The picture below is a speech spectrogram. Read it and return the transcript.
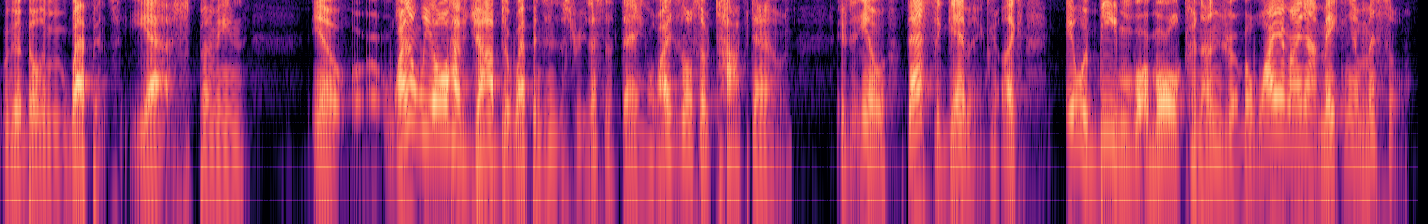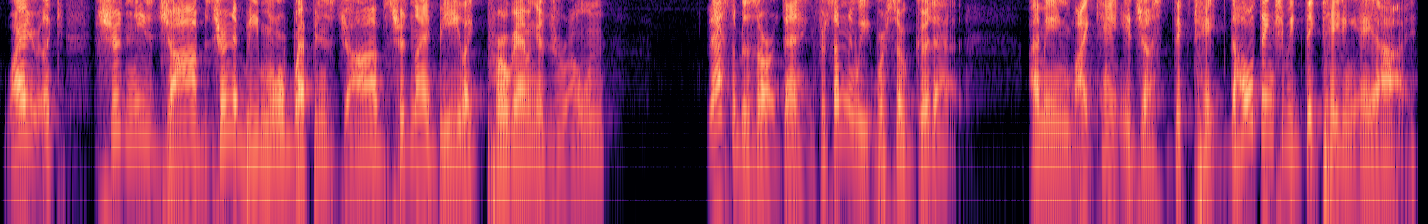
We're good at building weapons. Yes, but I mean, you know, why don't we all have jobs at weapons industries? That's the thing. Why is it all so top down? If you know, that's the gimmick. Like it would be a moral conundrum. But why am I not making a missile? Why are you like shouldn't these jobs shouldn't it be more weapons jobs shouldn't i be like programming a drone that's the bizarre thing for something we, we're so good at I mean, why can't you just dictate? The whole thing should be dictating AI.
